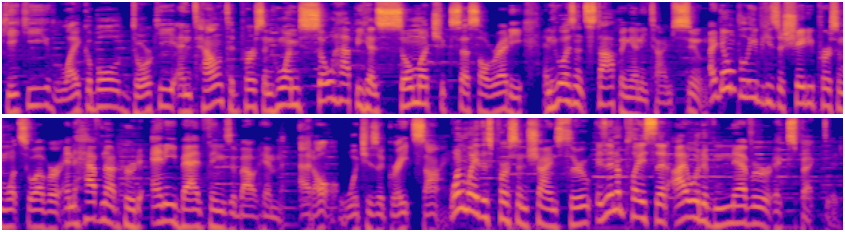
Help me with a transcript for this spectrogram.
geeky, likable, dorky, and talented person who I'm so happy has so much success already and who isn't stopping anytime soon. I don't believe he's a shady person whatsoever and have not heard any bad things about him at all, which is a great sign. One way this person shines through is in a place that I would have never expected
